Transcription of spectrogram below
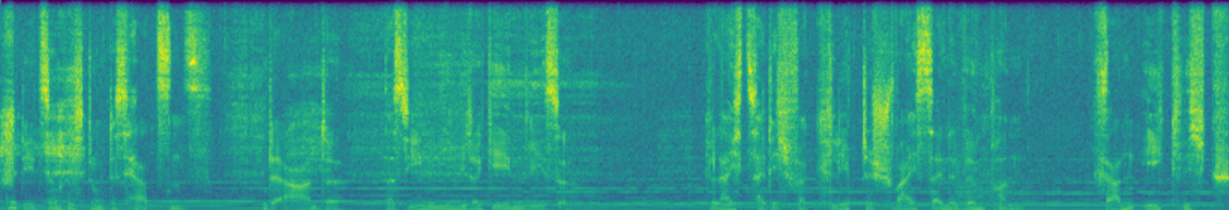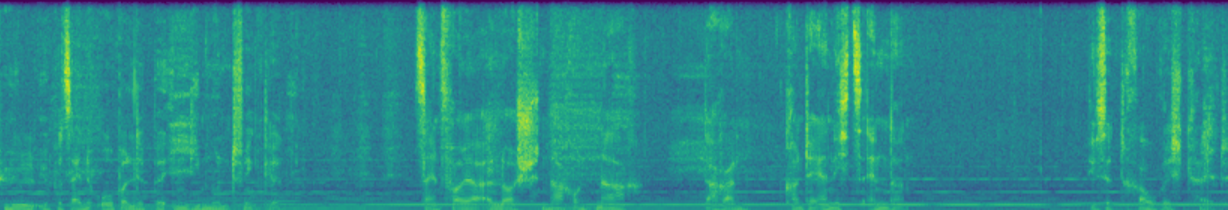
stets in Richtung des Herzens, und er ahnte, dass sie ihn nie wieder gehen ließe. Gleichzeitig verklebte Schweiß seine Wimpern, rann eklig kühl über seine Oberlippe in die Mundwinkel. Sein Feuer erlosch nach und nach. Daran konnte er nichts ändern. Diese Traurigkeit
